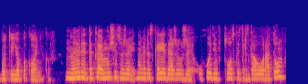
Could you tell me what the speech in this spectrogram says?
вот ее поклонников. Наверное, такая, мы сейчас уже, наверное, скорее даже уже уходим в плоскость разговора о том,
